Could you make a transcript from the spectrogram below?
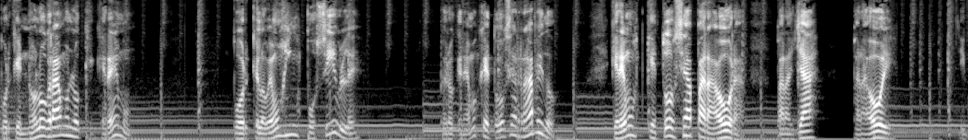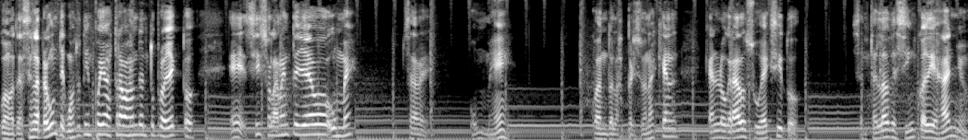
Porque no logramos lo que queremos porque lo vemos imposible, pero queremos que todo sea rápido. Queremos que todo sea para ahora, para ya, para hoy. Y cuando te hacen la pregunta, ¿cuánto tiempo llevas trabajando en tu proyecto? Eh, sí, solamente llevo un mes, ¿sabes? Un mes. Cuando las personas que han, que han logrado su éxito se han tardado de 5 a 10 años.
